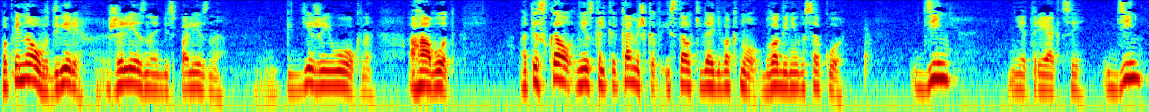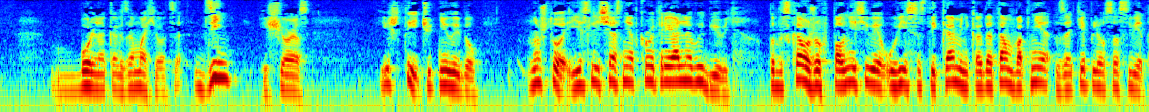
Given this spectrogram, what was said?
Попинал в дверь, железно и бесполезно. Где же его окна? Ага, вот. Отыскал несколько камешков и стал кидать в окно, благо невысоко. День. Нет реакции. День. Больно как замахиваться. День. Еще раз. Ишь ты, чуть не выбил. Ну что, если сейчас не откроют, реально выбью ведь. Подыскал уже вполне себе увесистый камень, когда там в окне затеплился свет.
